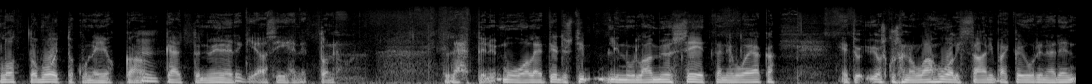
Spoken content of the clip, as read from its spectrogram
lottovoitto, kun ei olekaan mm. käyttänyt energiaa siihen, että on lähtenyt muualle. Ja tietysti linnuilla on myös se, että ne voi aika, että joskushan ollaan huolissaan niin vaikka juuri näiden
